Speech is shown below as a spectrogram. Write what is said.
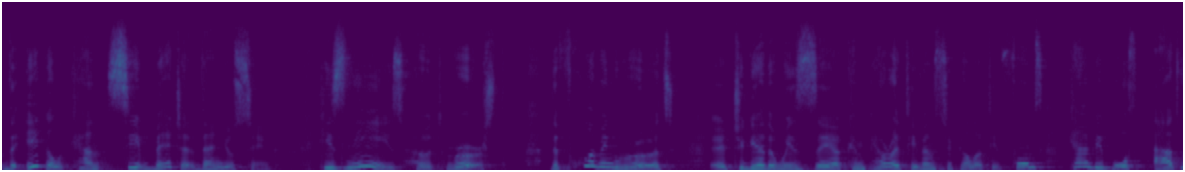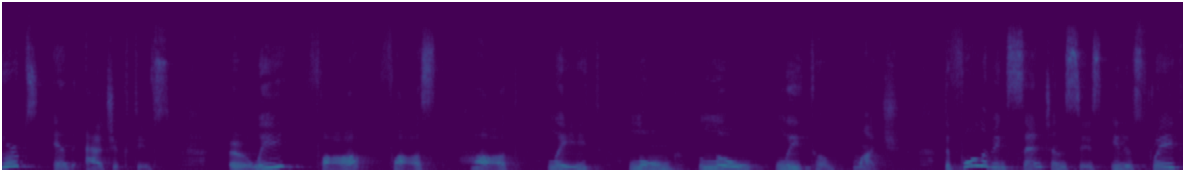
The eagle can see better than you think. His knees hurt worst. The following words uh, together with their comparative and superlative forms can be both adverbs and adjectives. Early, far, fast, hard, late, long, low, little, much. The following sentences illustrate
